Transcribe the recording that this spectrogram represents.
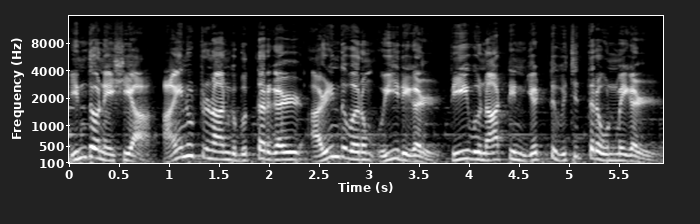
இந்தோனேஷியா ஐநூற்று நான்கு புத்தர்கள் அழிந்து வரும் உயிரிகள் தீவு நாட்டின் எட்டு விசித்திர உண்மைகள்.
